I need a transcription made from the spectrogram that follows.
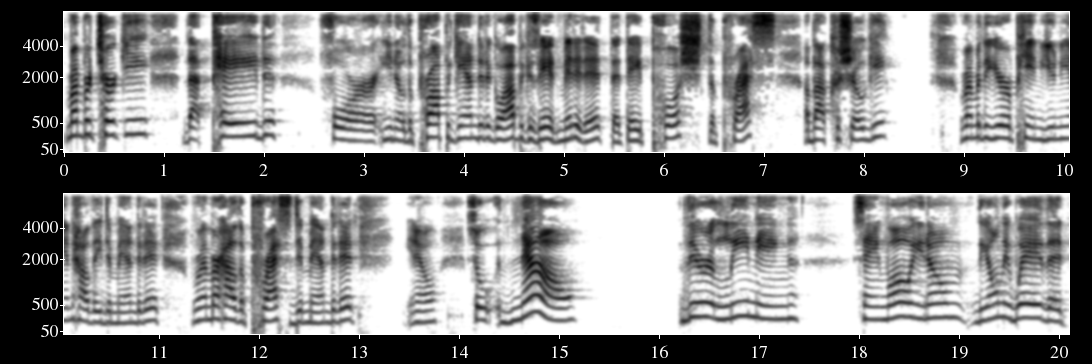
Remember Turkey that paid for, you know, the propaganda to go out because they admitted it that they pushed the press about Khashoggi? Remember the European Union how they demanded it? Remember how the press demanded it? You know? So now they're leaning saying, well, you know, the only way that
